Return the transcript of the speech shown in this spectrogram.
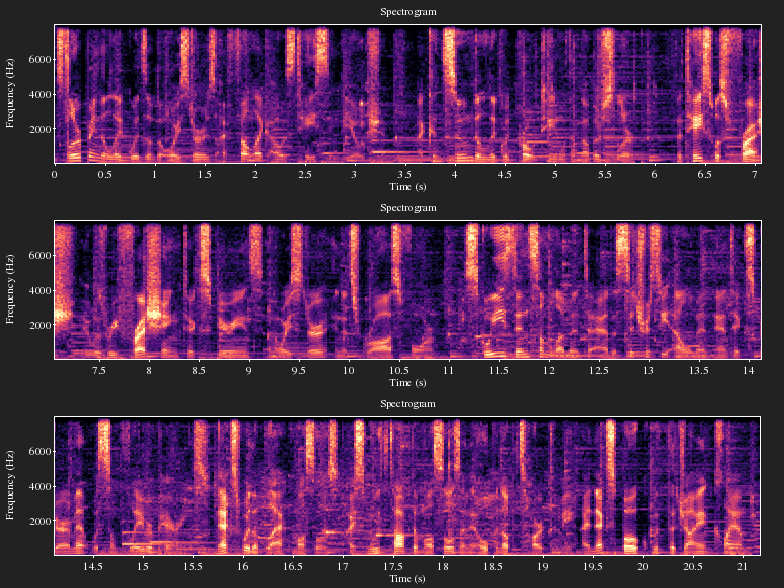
Slurping the liquids of the oysters, I felt like I was tasting the ocean. I consumed the liquid protein with another slurp. The taste was fresh. It was refreshing to experience an oyster in its rawest form. Squeezed in some lemon to add a citrusy element and to experiment with some flavor pairings. Next were the black mussels. I smooth talked the mussels and it opened up its heart to me. I next spoke with the giant clam.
